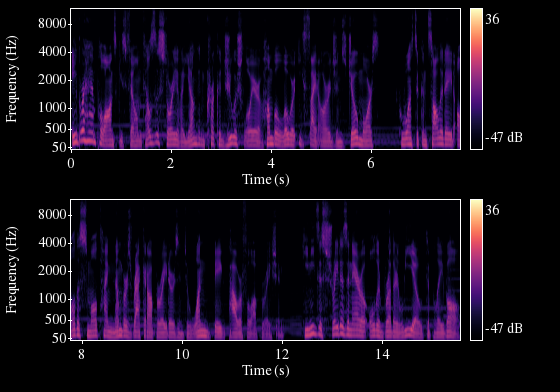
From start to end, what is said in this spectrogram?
Abraham Polonsky's film tells the story of a young and crooked Jewish lawyer of humble Lower East Side origins, Joe Morse, who wants to consolidate all the small-time numbers racket operators into one big, powerful operation. He needs a straight as an arrow older brother Leo to play ball.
